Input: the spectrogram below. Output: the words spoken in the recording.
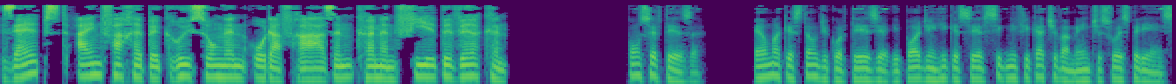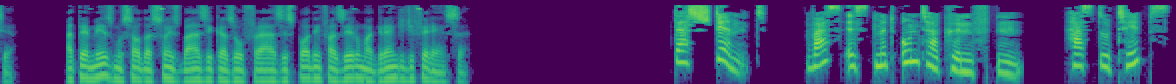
Selbst einfache Begrüßungen oder Phrasen können viel bewirken. Com certeza. É uma questão de cortesia e pode enriquecer significativamente sua experiência. Até mesmo saudações básicas ou frases podem fazer uma grande diferença. Das stimmt. Was ist mit Unterkünften? Hast du Tipps,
